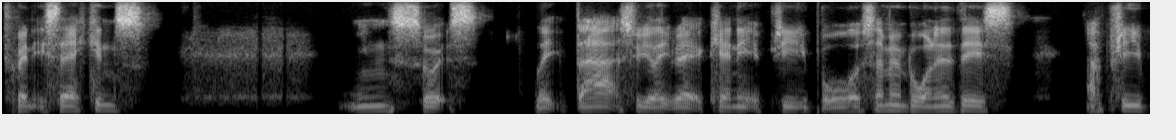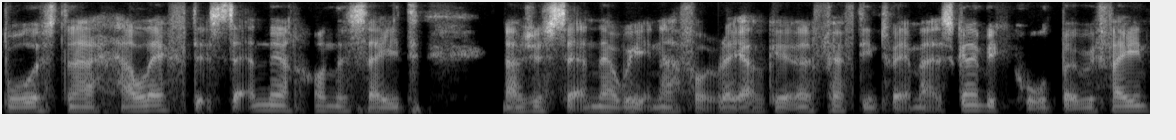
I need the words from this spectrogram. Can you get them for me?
20 seconds. And so it's like that. So you're like, right, okay, I need a pre-bolus. I remember one of the days I pre-bolused and I, I left it sitting there on the side. And I was just sitting there waiting. I thought, right, I'll get it 15, 20 minutes. It's going to be cold, but we're fine.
